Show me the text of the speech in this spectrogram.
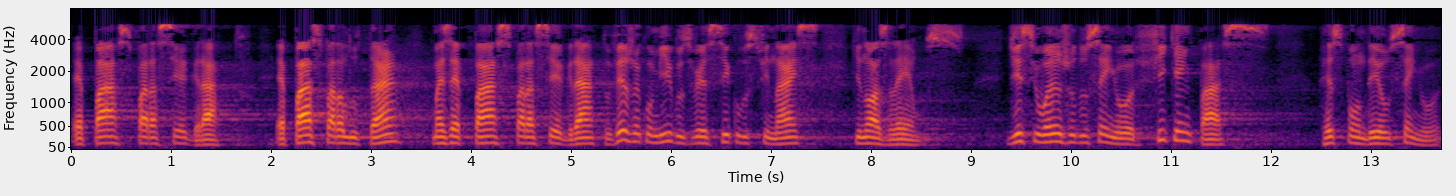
é paz para ser grato. É paz para lutar, mas é paz para ser grato. Veja comigo os versículos finais que nós lemos. Disse o anjo do Senhor: Fique em paz. Respondeu o Senhor:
